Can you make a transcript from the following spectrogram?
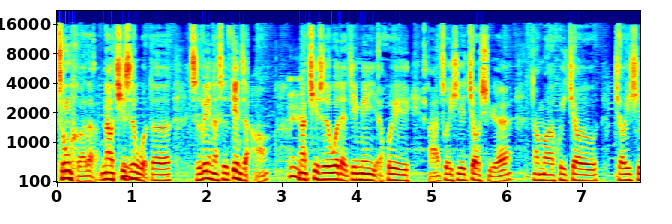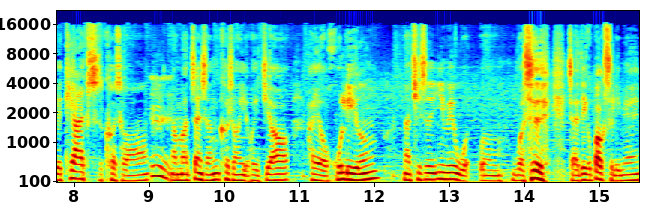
综合的。那其实我的职位呢是店长。嗯那其实我在这边也会啊做一些教学，那么会教教一些 TX 课程。嗯那么战神课程也会教，还有胡灵。那其实因为我嗯我是在这个 box 里面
